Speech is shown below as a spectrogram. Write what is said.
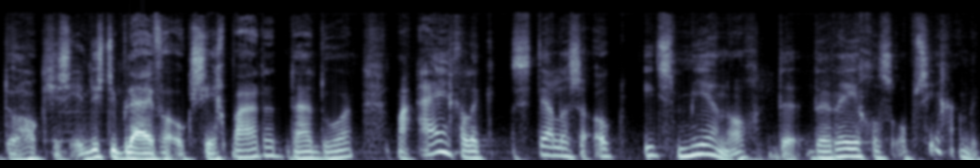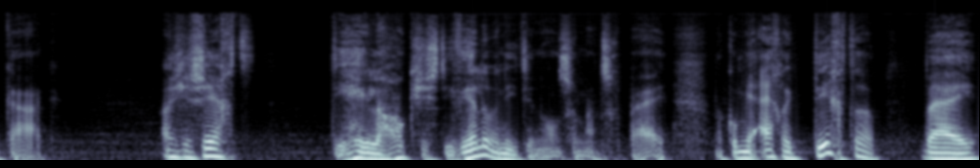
de hokjes in. Dus die blijven ook zichtbaarder daardoor. Maar eigenlijk stellen ze ook iets meer nog de, de regels op zich aan de kaak. Als je zegt, die hele hokjes die willen we niet in onze maatschappij. Dan kom je eigenlijk dichter bij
